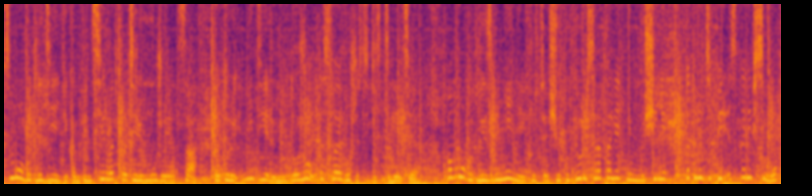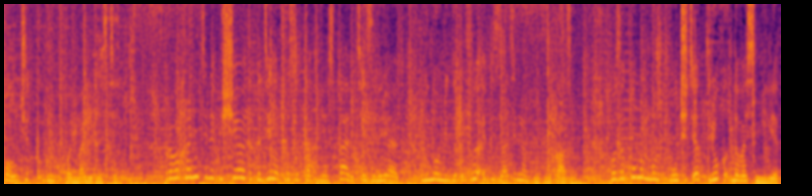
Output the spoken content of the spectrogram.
Смогут ли деньги компенсировать потерю мужа и отца, который неделю не дожил до своего 60-летия? Помогут ли извинения и хрустящие купюры 40-летнему мужчине, который теперь, скорее всего, получит группу по инвалидности? Правоохранители обещают это дело просто так не оставить и заверяют, виновник ДТП обязательно будет наказан. По закону он может получить от 3 до 8 лет.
